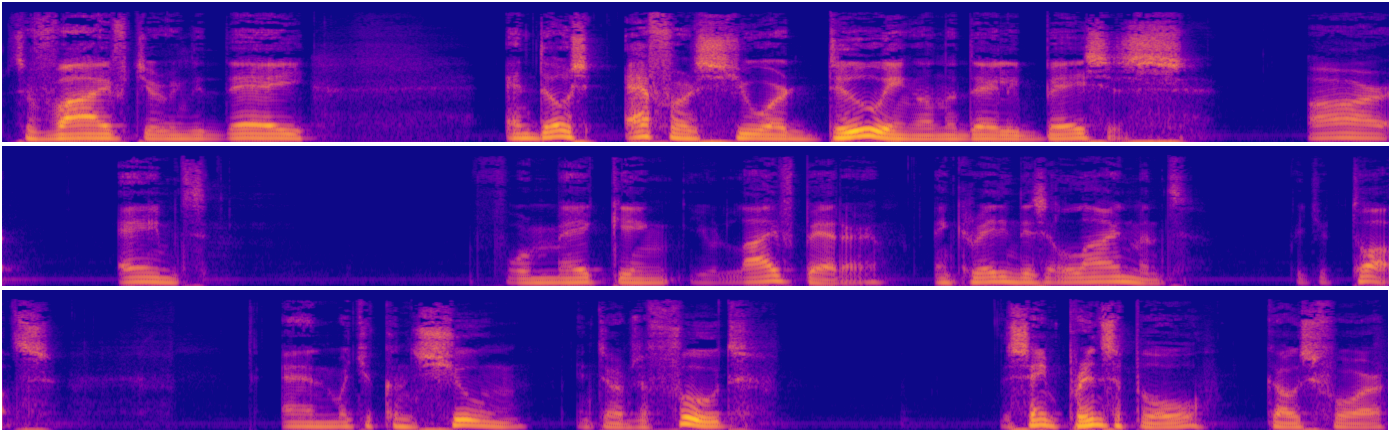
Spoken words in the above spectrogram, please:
survive during the day? And those efforts you are doing on a daily basis are aimed for making your life better and creating this alignment with your thoughts and what you consume in terms of food. The same principle goes for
